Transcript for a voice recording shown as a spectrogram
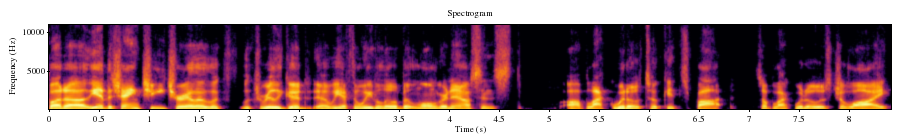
But uh, yeah, the Shang Chi trailer looks looks really good. Uh, we have to wait a little bit longer now since uh, Black Widow took its spot. So Black Widow is July,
